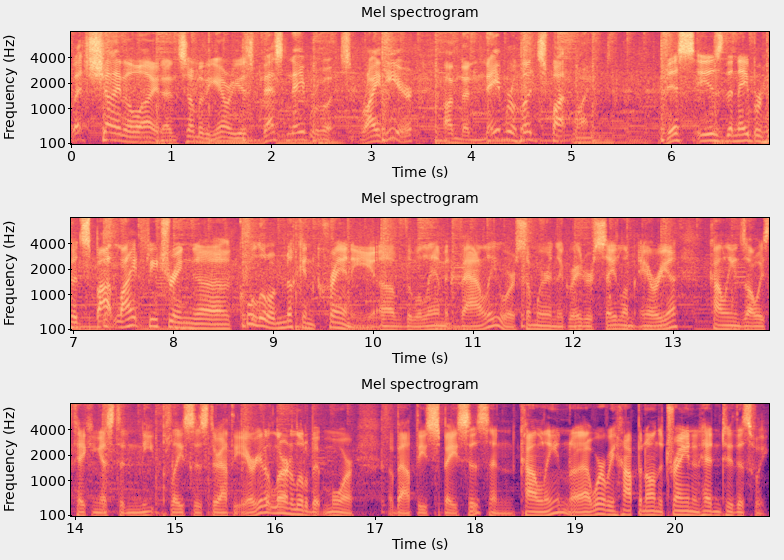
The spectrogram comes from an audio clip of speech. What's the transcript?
Let's shine a light on some of the area's best neighborhoods right here on the Neighborhood Spotlight. This is the Neighborhood Spotlight featuring a cool little nook and cranny of the Willamette Valley or somewhere in the greater Salem area. Colleen's always taking us to neat places throughout the area to learn a little bit more about these spaces. And Colleen, uh, where are we hopping on the train and heading to this week?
